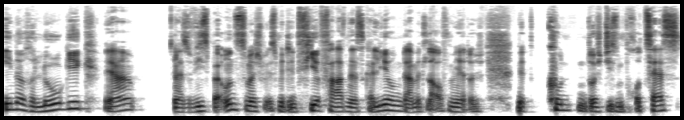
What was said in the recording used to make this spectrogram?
innere Logik, ja, also wie es bei uns zum Beispiel ist mit den vier Phasen der Skalierung, damit laufen wir durch, mit Kunden durch diesen Prozess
